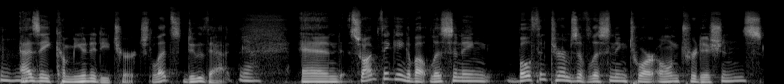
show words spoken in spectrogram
mm-hmm. as a community church, let's do that. Yeah. And so I'm thinking about listening, both in terms of listening to our own traditions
